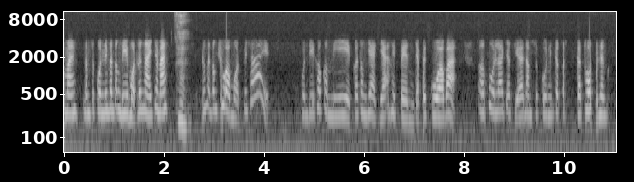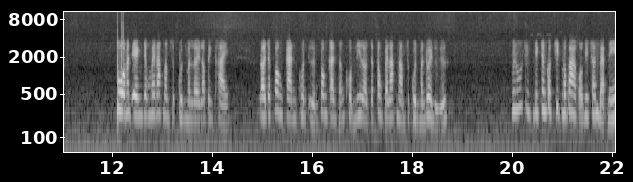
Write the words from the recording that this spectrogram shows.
ทำไมนามสกุลนี้มันต้องดีหมดหรือไงใช่ไหมค่ะหรือมันต้องชั่วหมดไม่ใช่ คนดีเขาก็มีก็ต้องแยกแยะให้เป็นอย่าไปกลัวว่า เออพูดแล้วจะเสียนามสกุลก็กระกระทบนึงตัวมันเองยังไม่รักนามสกุลมันเลยเราเป็นใคร เราจะป้องกันคนอื่น ป้องกันสังคมนี้เราจะต้องไปรักนามสกุลมันด้วยหรือ ไม่รู้สิดิฉันก็คิดมาบ้าของดิฉันแบบนี้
